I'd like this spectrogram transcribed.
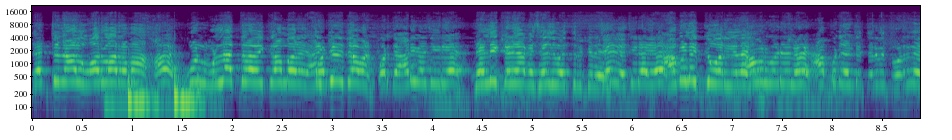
எட்டு நாள் ஒரு வாரமா உன் உள்ளத்துல வைக்கிறான் பாரு அர்ஜுன தேவன் ஒருத்தர் அடி வச்சுக்கிறேன் நெல்லிக்கனியாக செய்து வச்சுக்கிறாயே அவனுக்கு ஒரு இலை அவனுக்கு ஒரு இலை. அப்படி என்று தெரிவித்த உடனே.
